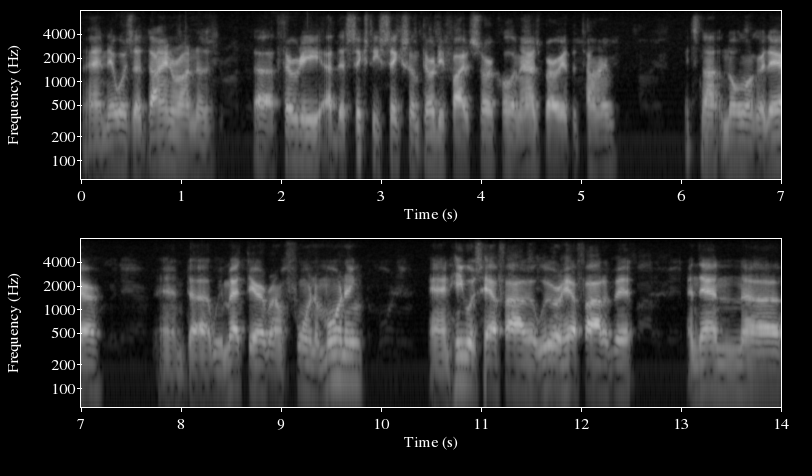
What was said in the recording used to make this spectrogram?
And there was a diner on the uh, 30, uh, the 66 and 35 circle in Asbury at the time. It's not no longer there. And uh, we met there around four in the morning. And he was half out of it. We were half out of it. And then uh,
